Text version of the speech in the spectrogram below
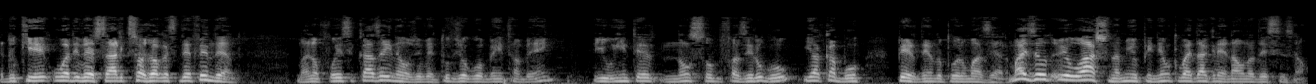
Do que o adversário que só joga se defendendo. Mas não foi esse caso aí não. O Juventude jogou bem também e o Inter não soube fazer o gol e acabou perdendo por 1 a 0. Mas eu, eu acho, na minha opinião, que vai dar Grenal na decisão.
